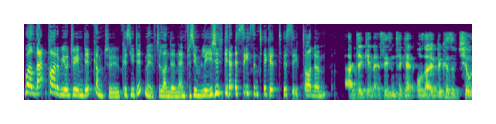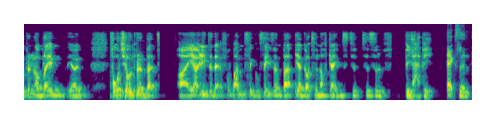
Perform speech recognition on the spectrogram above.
Well, that part of your dream did come true because you did move to London and presumably you did get a season ticket to see Tottenham. I did get that season ticket, although because of children, I'll blame you know four children, but I only did that for one single season. But yeah, I got to enough games to to sort of be happy. Excellent.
